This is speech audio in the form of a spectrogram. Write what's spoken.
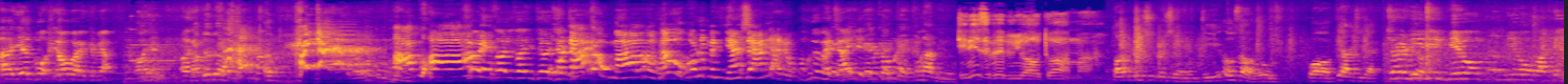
အားရဖို့ရောက်ပါခင်ဗျဟောရင်ဒါပြောပြဟိုက်တာအာကွာ sorry sorry sorry ကြောက်ဟိုချာတာတော့ငါငါ့ကိုဘောလို့မညံရှာနေတာတော့ဟုတ်ကဲ့ပါဂျာကြီးကြောက်တော့မယ်ခဏနေဒီနေ့စပယ်ပြူရောသွားမှာတော့ပြီးရှိလို့ရှိရင်ဒီဥစ္စာကိုဟောပြကြည့်လိုက်ကျွန်တော်ဒီမြေပုံမြေပုံပါတင်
